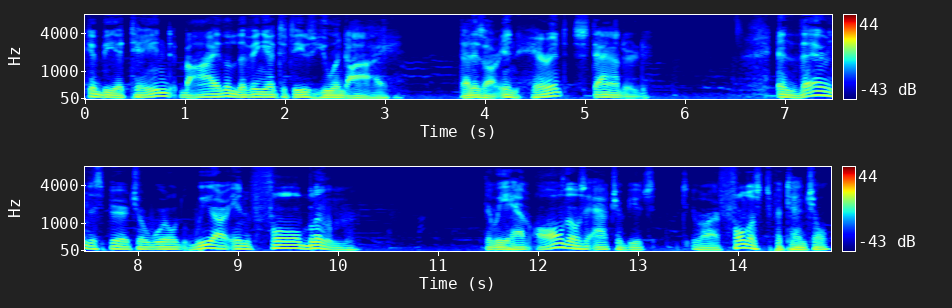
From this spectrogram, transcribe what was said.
can be attained by the living entities, you and I. That is our inherent standard. And there in the spiritual world, we are in full bloom. That we have all those attributes to our fullest potential,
